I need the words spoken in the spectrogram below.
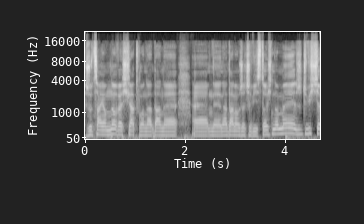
rzucają nowe światło na, dane, na daną rzeczywistość. No my rzeczywiście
